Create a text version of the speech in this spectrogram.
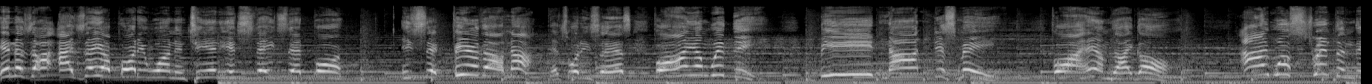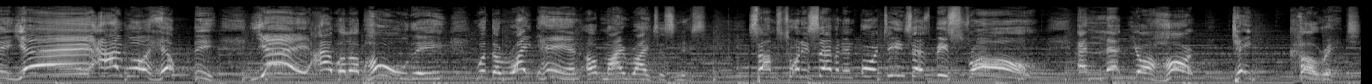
In Isaiah 41 and 10, it states that for, he said, Fear thou not. That's what he says. For I am with thee. Be not dismayed, for I am thy God. I will strengthen thee. Yea, I will help thee. Yea, I will uphold thee with the right hand of my righteousness. Psalms 27 and 14 says, Be strong and let your heart take courage.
